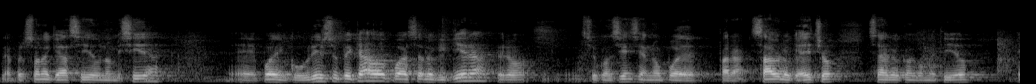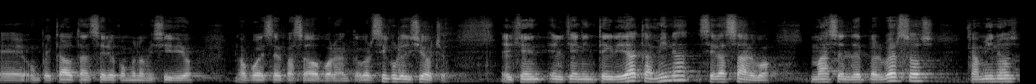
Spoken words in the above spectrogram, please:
La persona que ha sido un homicida eh, puede encubrir su pecado, puede hacer lo que quiera, pero su conciencia no puede parar. Sabe lo que ha hecho, sabe lo que ha cometido eh, un pecado tan serio como el homicidio no puede ser pasado por alto. Versículo 18. El que, el que en integridad camina será salvo, mas el de perversos caminos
